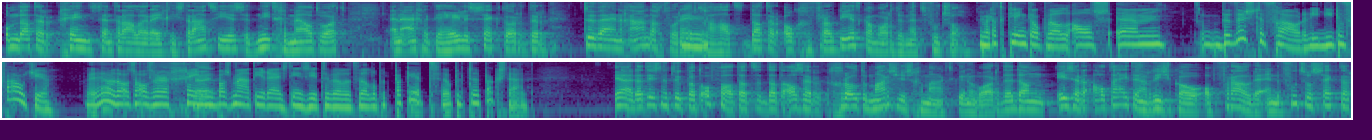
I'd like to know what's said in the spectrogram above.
omdat er geen centrale registratie is, het niet gemeld wordt... en eigenlijk de hele sector er te weinig aandacht voor heeft mm. gehad... dat er ook gefraudeerd kan worden met voedsel. Maar dat klinkt ook wel als um, bewuste fraude, niet, niet een foutje. Ja, als, als er geen nee. basmati-rijst in zit, terwijl het wel op het pakket, op het uh, pak staat. Ja, dat is natuurlijk wat opvalt. Dat, dat als er grote marges gemaakt kunnen worden... dan is er altijd een risico op fraude. En de voedselsector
